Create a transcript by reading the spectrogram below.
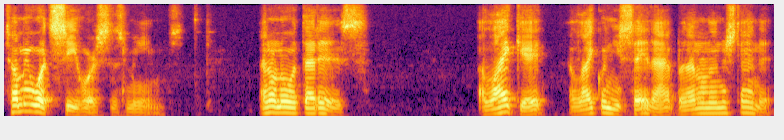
Tell me what seahorses means. I don't know what that is. I like it. I like when you say that, but I don't understand it.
